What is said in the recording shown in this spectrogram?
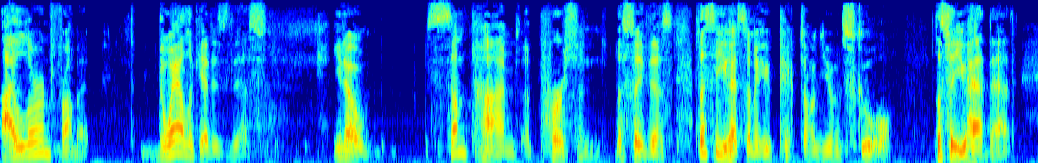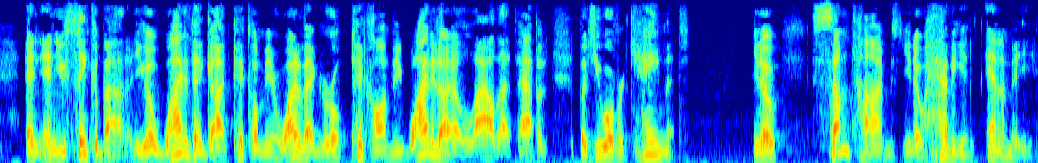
I learned from it the way I look at it is this. You know, sometimes a person, let's say this, let's say you had somebody who picked on you in school. Let's say you had that. And, and you think about it. You go, why did that guy pick on me? Or why did that girl pick on me? Why did I allow that to happen? But you overcame it. You know, sometimes, you know, having an enemy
